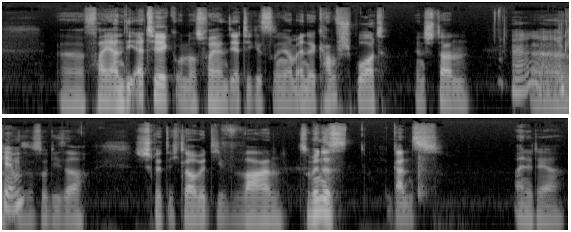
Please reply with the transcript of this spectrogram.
äh, Fire in the Attic und aus Fire in the Attic ist dann ja am Ende Kampfsport entstanden. Ah, okay. Äh, das ist so dieser Schritt. Ich glaube, die waren zumindest ganz eine der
